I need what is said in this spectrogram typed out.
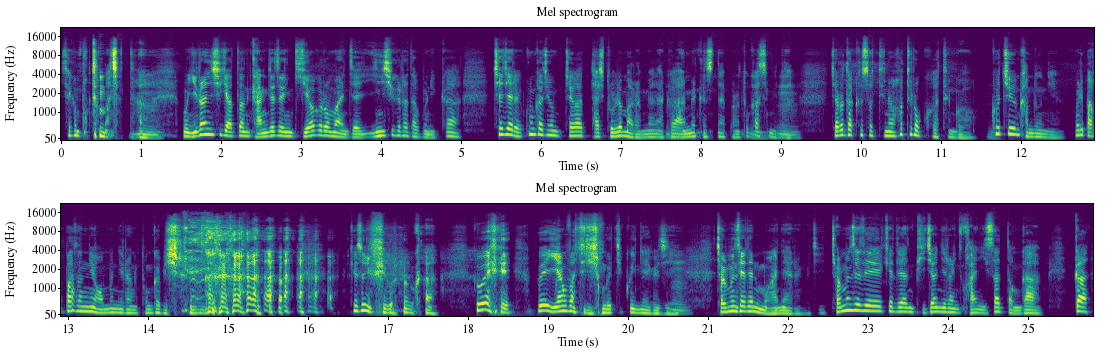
세금 폭탄 맞았다, 음. 뭐 이런 식의 어떤 강제적인 기억으로만 이제 인식을 하다 보니까 체제를 그러니까 지금 제가 다시 돌려 말하면 아까 음. 아메리칸 스나이퍼랑 똑같습니다. 음, 제로 다크 서티나 허트로커 같은 거. 음. 그거 찍은 감독님. 우리 박박사님 어머니랑 동갑이시라는. 비글로가 그 그왜왜 이 양반들이 이런 거 찍고 있냐 이거지. 음. 젊은 세대는 뭐 하냐는 거지. 젊은 세대에 대한 비전이라는 게 과연 있었던가. 그러니까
